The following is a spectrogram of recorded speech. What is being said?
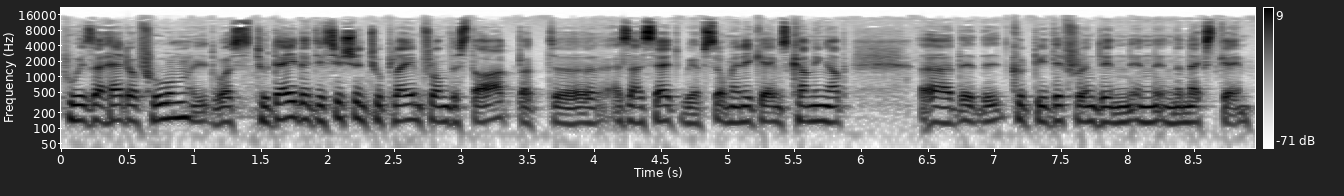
who is ahead of whom. It was today the decision to play him from the start, but uh, as I said, we have so many games coming up. Uh, it could be different in, in, in, the next game.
